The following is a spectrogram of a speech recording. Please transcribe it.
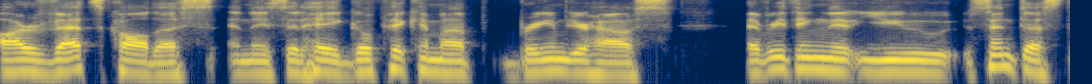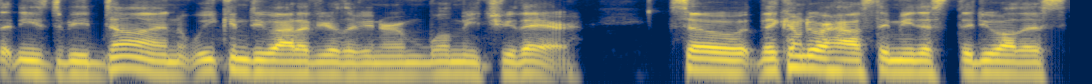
our vets called us and they said hey go pick him up bring him to your house. Everything that you sent us that needs to be done we can do out of your living room. We'll meet you there. So they come to our house they meet us they do all this.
